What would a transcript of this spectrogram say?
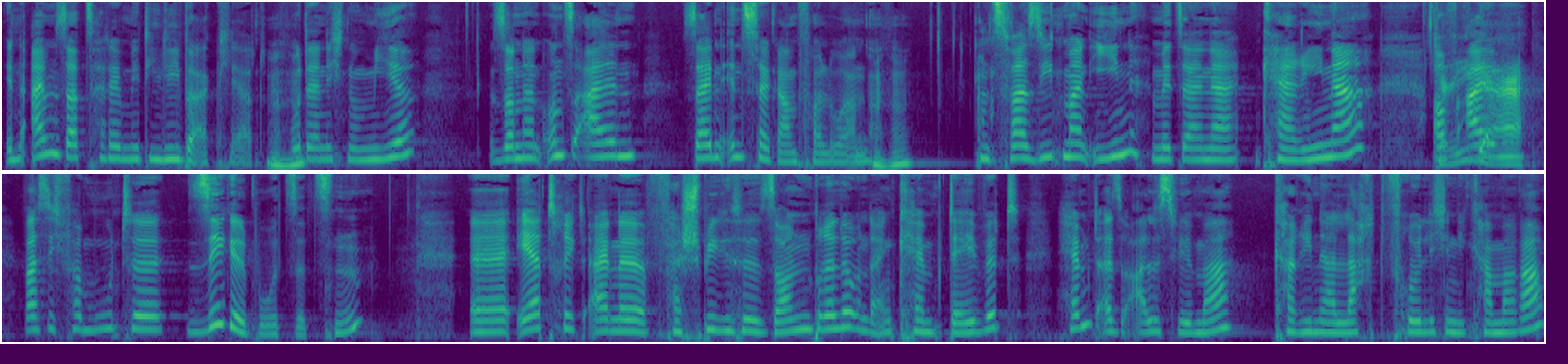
in einem Satz hat er mir die Liebe erklärt. Oder nicht nur mir, sondern uns allen seinen Instagram verloren. Und zwar sieht man ihn mit seiner Carina auf einem, was ich vermute, Segelboot sitzen. Äh, er trägt eine verspiegelte Sonnenbrille und ein Camp David Hemd, also alles wie immer. Carina lacht fröhlich in die Kamera.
